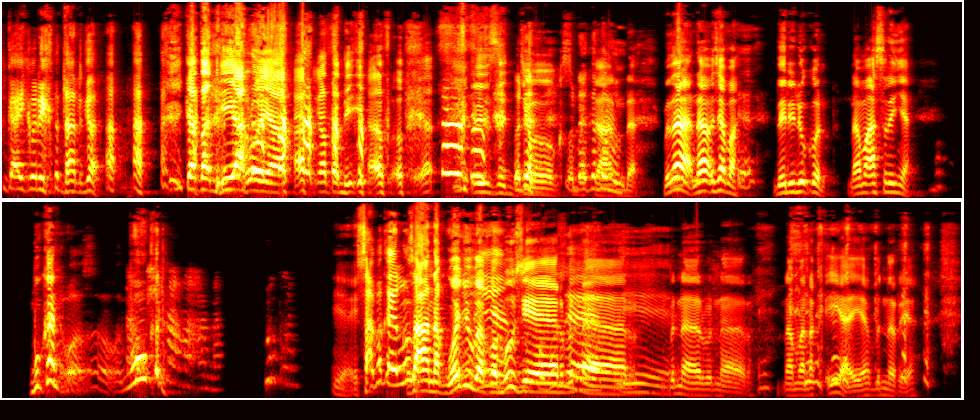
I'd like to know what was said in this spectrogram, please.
Enggak ikut-ikutan enggak. Kata dia lo ya, kata dia lo ya. Ih, Udah- Sejuk, udah ketemu. bercanda. Benar, nama siapa? Deddy Dukun. Nama aslinya. Bukan. Bukan. Nama anak. Dukun. Iya, sama kayak lu. Sa anak gua juga Iya, Corbusier, Corbusier, benar. iya. Benar, benar. Nama anak iya ya, benar ya.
